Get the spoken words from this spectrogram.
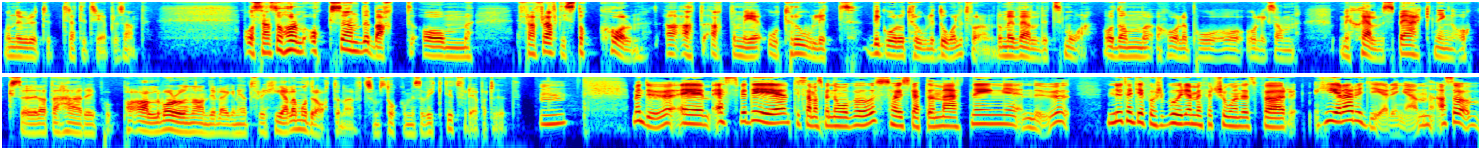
och nu är det typ 33 procent. Och sen så har de också en debatt om framförallt i Stockholm, att, att de är otroligt, det går otroligt dåligt för dem. De är väldigt små och de håller på och, och liksom med självspäkning och säger att det här är på, på, allvar och en angelägenhet för hela Moderaterna eftersom Stockholm är så viktigt för det partiet. Mm. Men du, eh, SvD tillsammans med Novus har ju släppt en mätning nu. Nu tänkte jag först börja med förtroendet för hela regeringen. Alltså,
